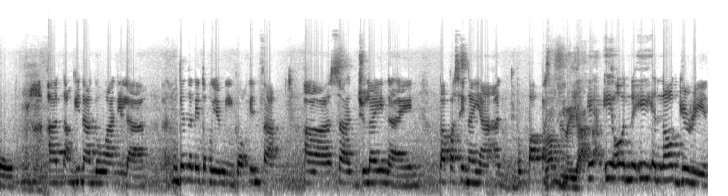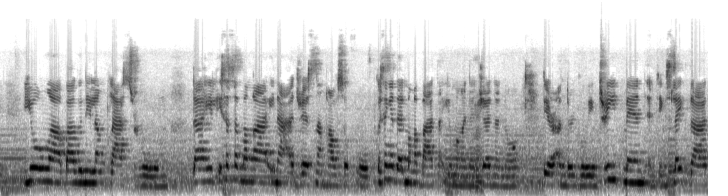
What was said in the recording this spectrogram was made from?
Hope. Mhm. At ang ginagawa nila, ang ganda nito Kuya Miko, in fact, uh, sa July 9, papasinayaan, ano, di ba? Papasinayaan. I-inaugurate yung uh, bago nilang classroom dahil isa sa mga ina-address ng House of Hope, kasi nga dahil mga bata yung mga nandyan, ano, they are undergoing treatment and things like that,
